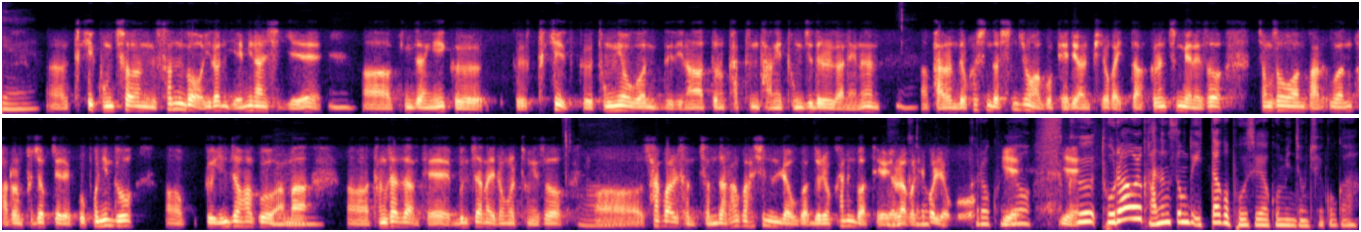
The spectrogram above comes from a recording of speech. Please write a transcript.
예. 어, 특히 공천 선거 이런 예민한 시기에 음. 어, 굉장히 그, 그 특히 그 동료 의원들이나 또는 같은 당의 동지들 간에는 예. 어, 발언들 훨씬 더 신중하고 배려할 필요가 있다. 그런 측면에서 정성원 의원 발언 부적절했고 본인도 어, 그 인정하고 음. 아마 어, 당사자한테 문자나 이런 걸 통해서 아. 어, 사과를 전, 전달하고 하시려고 노력하는 것 같아요. 연락을 그렇, 해보려고. 그렇군요. 예, 예. 그 돌아올 가능성도 있다고 보세요, 고민정 최고가.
